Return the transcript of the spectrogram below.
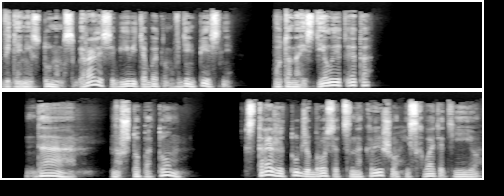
Ведь они с Дуном собирались объявить об этом в день песни. Вот она и сделает это. Да, но что потом? Стражи тут же бросятся на крышу и схватят ее.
